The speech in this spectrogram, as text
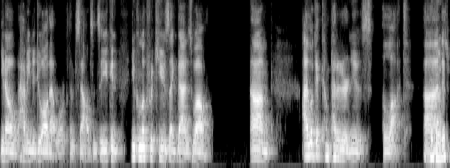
you know having to do all that work themselves. And so you can you can look for cues like that as well. Um i look at competitor news a lot. Uh okay. this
